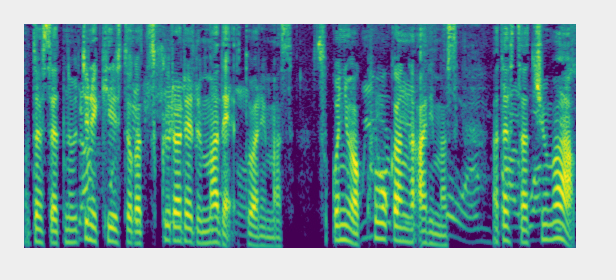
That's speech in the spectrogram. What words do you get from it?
私たちのうちにキリストが作られるまでとあります。そこには交換があります。私たちは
